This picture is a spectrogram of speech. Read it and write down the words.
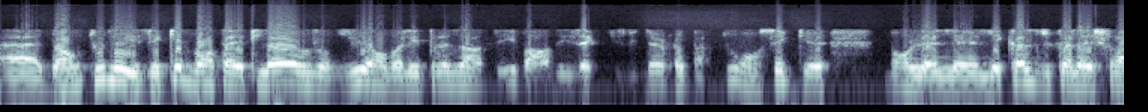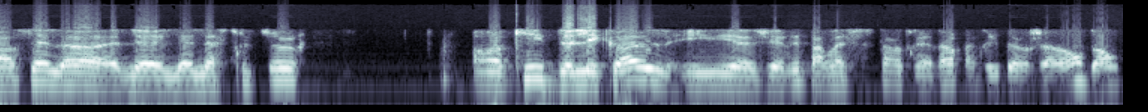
Euh, donc, toutes les équipes vont être là aujourd'hui. On va les présenter. Il va y avoir des activités un peu partout. On sait que, bon, le- le- l'école du Collège français, là, la structure hockey de l'école est euh, gérée par l'assistant entraîneur Patrick Bergeron. Donc,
